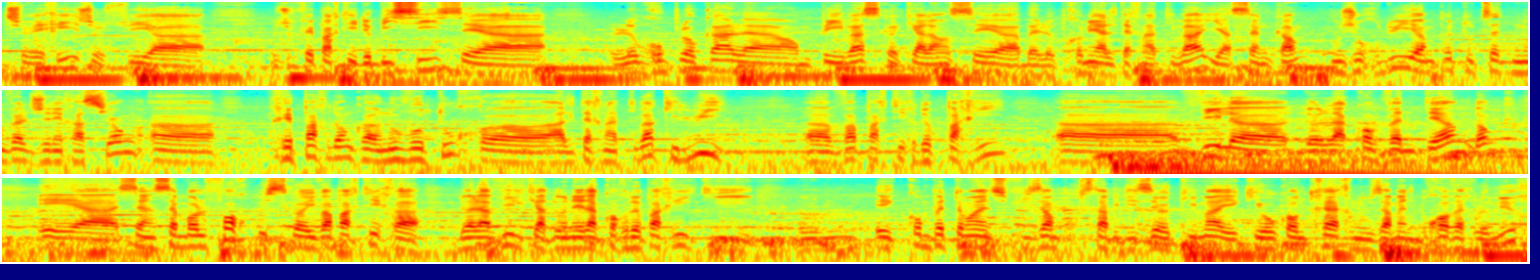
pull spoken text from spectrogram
Je, suis, euh, je fais partie de BC, c'est euh, le groupe local euh, en Pays Basque qui a lancé ben, le premier Alternativa il y a cinq ans. Aujourd'hui, un peu toute cette nouvelle génération prépare donc un nouveau tour euh, Alternativa qui, lui, euh, va partir de Paris, euh, ville de la COP 21 donc, et c'est un symbole fort puisqu'il va partir de la ville qui a donné l'accord de Paris qui est complètement insuffisant pour stabiliser le climat et qui au contraire nous amène droit vers le mur.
